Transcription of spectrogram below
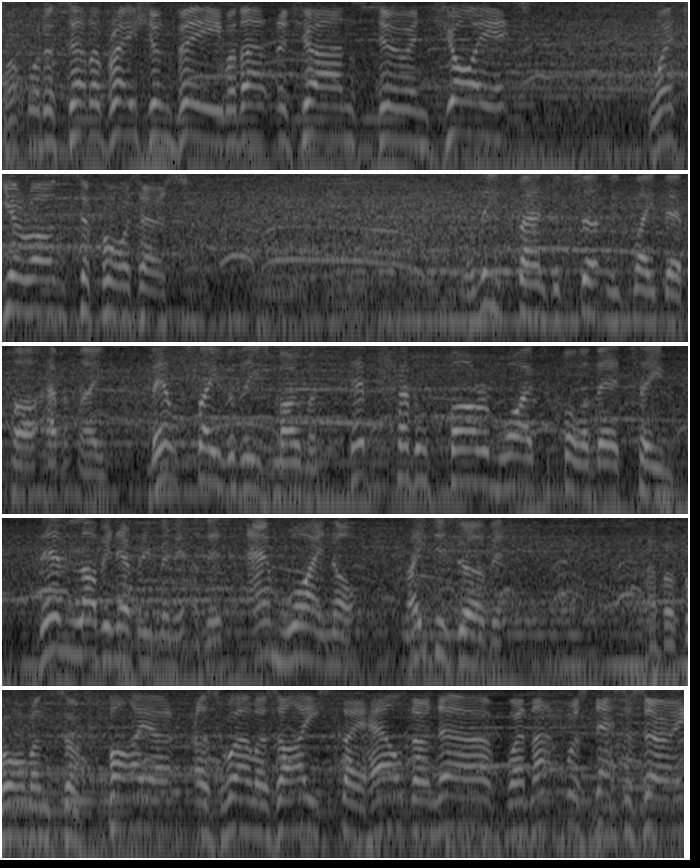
What would a celebration be without the chance to enjoy it with your own supporters? Well, these fans have certainly played their part, haven't they? They'll savour these moments. They've travelled far and wide to follow their team. They're loving every minute of this, and why not? They deserve it. A performance of fire as well as ice. They held their nerve when that was necessary.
